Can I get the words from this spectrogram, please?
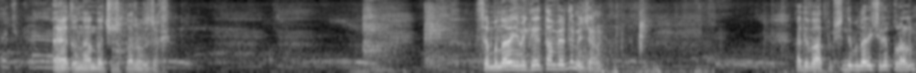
çocuklar? Evet onların da çocukları olacak. Sen bunlara yemekleri tam verdin mi canım? Hadi Vahap'ım. Şimdi bunları içeri kuralım.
